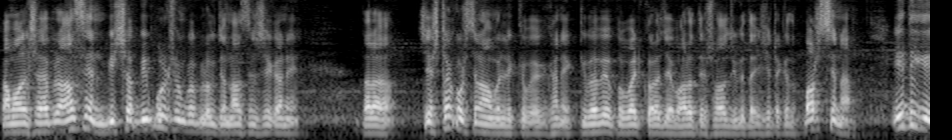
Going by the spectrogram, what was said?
কামাল সাহেবরা আছেন, বিশ্ব, বিপুল সংখ্যক লোকজন আছেন সেখানে। তারা চেষ্টা করছেন আওয়ামী লীগকে এখানে কীভাবে প্রোভাইড করা যায় ভারতের সহযোগিতায় সেটা কিন্তু পারছে না। এদিকে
